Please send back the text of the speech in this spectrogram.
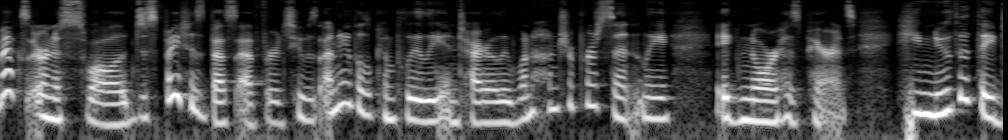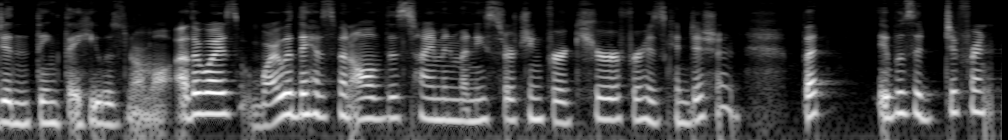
Max Ernest swallowed. Despite his best efforts, he was unable to completely, entirely, 100%ly ignore his parents. He knew that they didn't think that he was normal. Otherwise, why would they have spent all of this time and money searching for a cure for his condition? But it was a different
